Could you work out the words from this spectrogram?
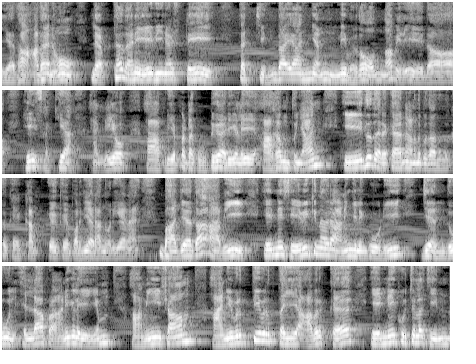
യഥാധനോ ലബ്ധധനേ വിനഷ്ടേ. തച്ചിന്തയാന്യന്നിവൃതോന്ന വേദ ഹേ സഖ്യ അല്ലയോ? ആ പ്രിയപ്പെട്ട കൂട്ടുകാരികളെ അഹം തു ഞാൻ ഏതു തരക്കാരനാണെന്ന് പിതാ നിങ്ങൾക്ക് കേൾക്കാം. കേൾക്ക് പറഞ്ഞു തരാമെന്ന് പറയുകയാണ്. ഭജത അവി എന്നെ സേവിക്കുന്നവരാണെങ്കിലും കൂടി ജന്തു എല്ലാ പ്രാണികളെയും അമീഷാം അനുവൃത്തിവൃത്തയെ അവർക്ക് എന്നെക്കുറിച്ചുള്ള ചിന്ത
